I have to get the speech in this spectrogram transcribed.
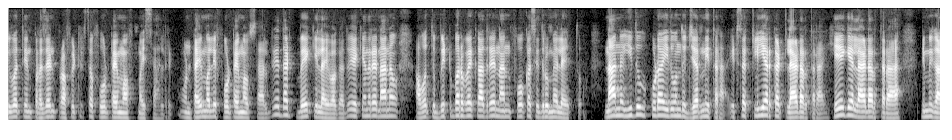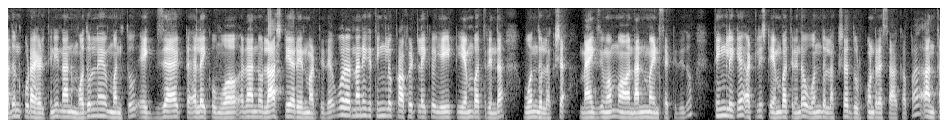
ಇವತ್ತಿನ present profit it's a four time of my salary ಒಂದು ಟೈಮಲ್ಲಿ four time of salary that ಬೇಕಿಲ್ಲ ಇವಾಗ ಅದು. ಏಕೆಂದರೆ ನಾನು ಅವತ್ತು ಬಿಟ್ಟು ಬರಬೇಕಾದ್ರೆ ನನ್ನ ಫೋಕಸ್ ಇದ್ರ ಮೇಲೆ ಇತ್ತು. ನಾನು ಇದು ಕೂಡ ಇದು ಒಂದು ಜರ್ನಿ ಥರ. It's a clear cut ladder ಥರ. ಹೇಗೆ ಲ್ಯಾಡರ್ ಥರ? ನಿಮಗೆ ಅದನ್ನು ಕೂಡ ಹೇಳ್ತೀನಿ. ನಾನು ಮೊದಲನೇ ಮಂತು ಎಕ್ಸಾಕ್ಟ್ ಲೈಕ್ ನಾನು ಲಾಸ್ಟ್ ಇಯರ್ ಏನು ಮಾಡ್ತಿದ್ದೆ? ನನಗೆ ತಿಂಗಳು ಪ್ರಾಫಿಟ್ ಲೈಕ್ ಏಯ್ಟ್ ಎಂಬತ್ತರಿಂದ ಒಂದು ಲಕ್ಷ ಮ್ಯಾಕ್ಸಿಮಮ್ ನನ್ನ ಮೈಂಡ್ ಸೆಟ್ ಇದ್ದಿದ್ದು. ತಿಂಗಳಿಗೆ ಅಟ್ಲೀಸ್ಟ್ ಎಂಬತ್ತರಿಂದ ಒಂದು ಲಕ್ಷ ದುಡ್ಕೊಂಡ್ರೆ ಸಾಕಪ್ಪ ಅಂತ.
